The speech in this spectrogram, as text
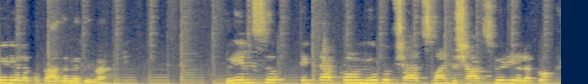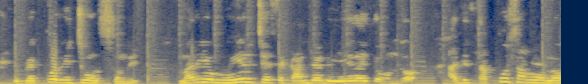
వీడియోలకు ప్రాధాన్యత ఇవ్వండి. రీల్స్ టిక్ టాక్ యూట్యూబ్ షార్ట్స్ వంటి షార్ట్స్ వీడియోలకు ఇప్పుడు ఎక్కువ రీచ్ వస్తుంది. మరియు మీరు చేసే కంటెంట్ ఏదైతే ఉందో అది తక్కువ సమయంలో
